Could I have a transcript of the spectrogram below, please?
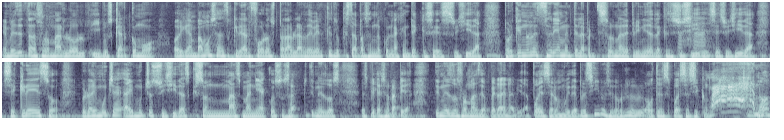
En vez de transformarlo y buscar como, oigan, vamos a crear foros para hablar de ver qué es lo que está pasando con la gente que se suicida. Porque no necesariamente la persona deprimida es la que se suicida, se suicida. Se cree eso. Pero hay, mucha, hay muchos suicidas que son más maníacos. O sea, tú tienes dos, explicación rápida, tienes dos formas de operar en la vida. Puedes ser muy depresivo o tienes, puedes decir como, ¡ah! ¿no?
